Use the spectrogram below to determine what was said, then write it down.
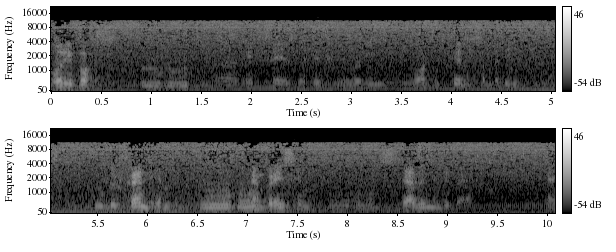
holy books. Mm-hmm. Uh, it says that if you, when you want to kill somebody, you befriend him, Mm-hmm. embrace him, stab him in the back, and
